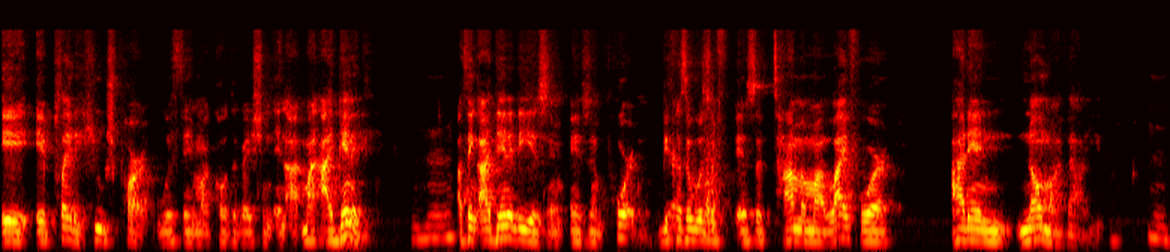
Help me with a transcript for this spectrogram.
it, it played a huge part within my cultivation and I, my identity. Mhm. I think identity is is important because it was a it's a time in my life where I didn't know my value. Mm.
